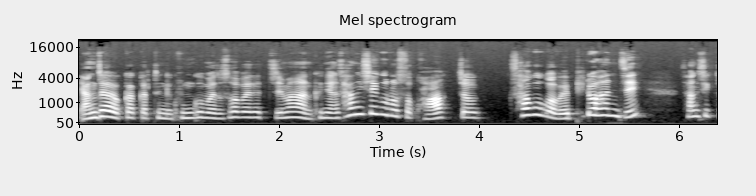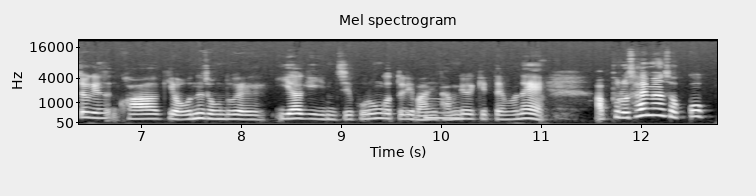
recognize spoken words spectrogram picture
양자역학 같은 게 궁금해서 섭외를 했지만 그냥 상식으로서 과학적 사고가 왜 필요한지 상식적인 과학이 어느 정도의 이야기인지 그런 것들이 많이 음. 담겨 있기 때문에 앞으로 살면서 꼭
